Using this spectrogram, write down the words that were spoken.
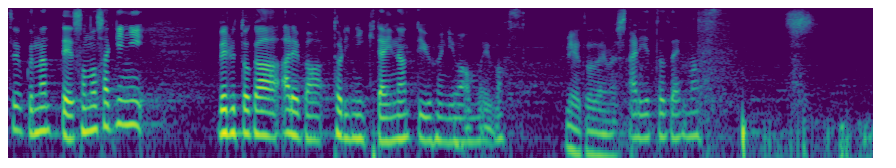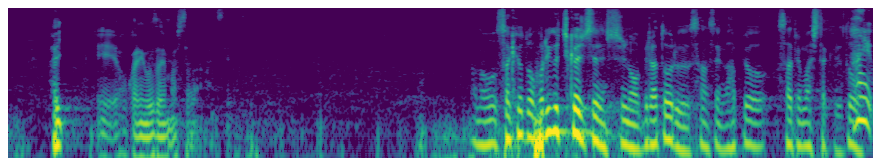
強くなってその先にベルトがあれば取りに行きたいなっていうふうには思います。ありがとうございました。ありがとうございます。はい、えー、他にございましたら。すいません。あの先ほど堀口教授選手のベラトール参戦が発表されましたけれど、はい。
